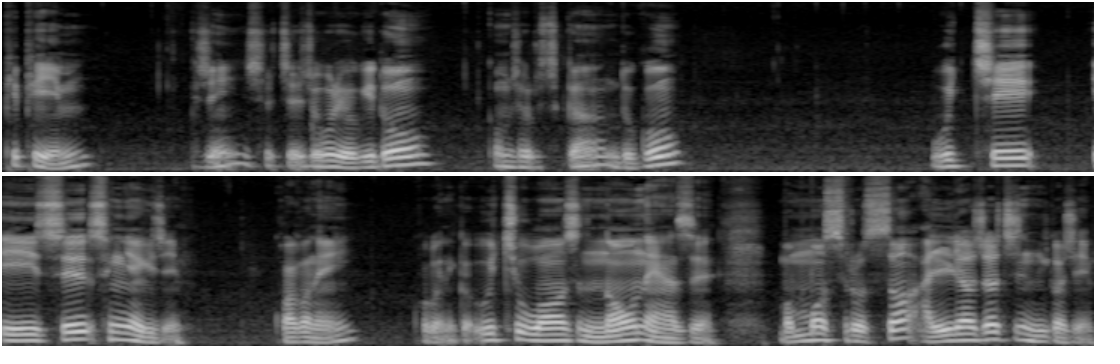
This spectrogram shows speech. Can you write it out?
ppm. 그지? 실질적으로 여기도 검색으로 쓸까? 누구? which is 생략이지. 과거네. 과거니까 which was known as 뭐뭇으로서 알려져진 거지.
